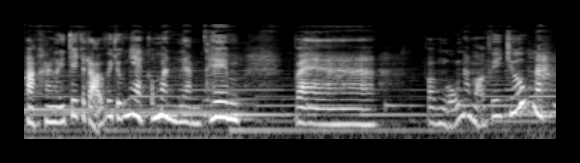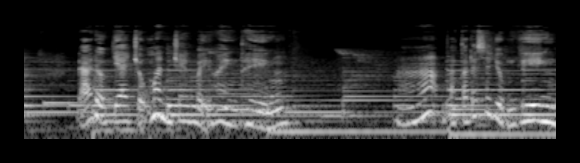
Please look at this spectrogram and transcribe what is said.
Hoặc hàng lý trao đổi với chủ nhà của mình làm thêm. Và phòng ngủ nằm ở phía trước nè. Đã được gia chủ mình trang bị hoàn thiện. Đó, và toilet sử dụng riêng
